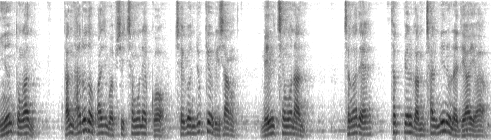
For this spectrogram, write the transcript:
2년 동안 단 하루도 빠짐없이 청원했고 최근 6개월 이상 매일 청원한 청와대 특별감찰 민원에 대하여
